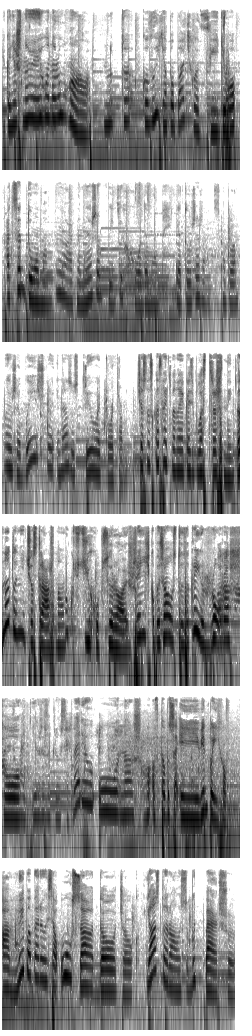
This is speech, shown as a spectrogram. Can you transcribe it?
І, звісно, я його наругала. Ну то коли я побачила відео, а це дома. Ну ладно, ми вже виходимо. Я дуже радісна була. Ми вже вийшли і нас зустріла тьотя. Чесно сказати, вона якась була страшненька. Ну то нічого страшного. Ну, тихо обсираєш. Женечка, пожалуйста, закрий рот. Хорошо. І вже закрився двері у нашого автобуса, і він поїхав. А ми поперилися у садочок. Я старалася бути першою.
